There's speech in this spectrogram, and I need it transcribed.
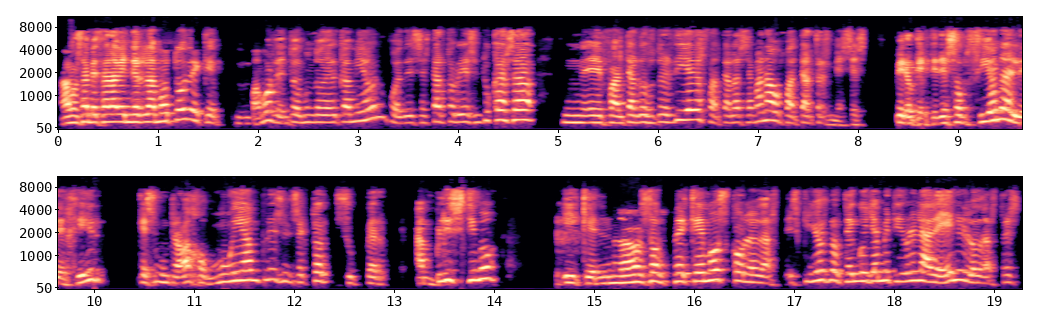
Vamos a empezar a vender la moto de que, vamos, dentro del mundo del camión, puedes estar todos los días en tu casa, mm, eh, faltar dos o tres días, faltar la semana o faltar tres meses. Pero que tienes opción a elegir, que es un trabajo muy amplio, es un sector súper amplísimo y que no nos obcequemos con las... Es que yo lo tengo ya metido en el ADN, lo de las tres...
